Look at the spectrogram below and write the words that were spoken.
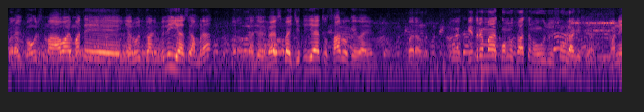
કોંગ્રેસમાં આવવા માટે અહીંયા રોજગારી મળી છે હમણાં. હરેશભાઈ જીતી જાય તો સારું કહેવાય એમ બરાબર. કેન્દ્રમાં કોનું શાસન હોવું જોઈએ શું લાગે છે મને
